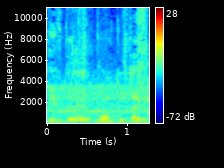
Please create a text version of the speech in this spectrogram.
if they want to take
